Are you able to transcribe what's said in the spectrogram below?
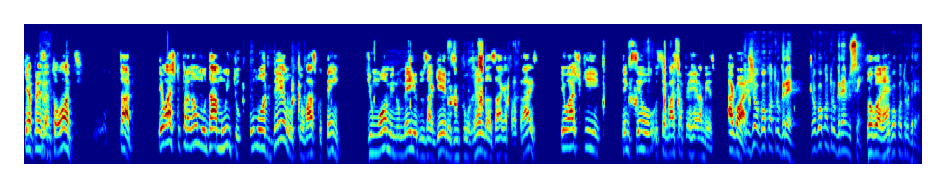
que apresentou ontem, sabe? Eu acho que para não mudar muito o modelo que o Vasco tem, de um homem no meio dos zagueiros empurrando a zaga para trás, eu acho que tem que ser o Sebastião Ferreira mesmo. Agora. Ele jogou contra o Grêmio. Jogou contra o Grêmio, sim. Jogou, né? Jogou contra o Grêmio.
